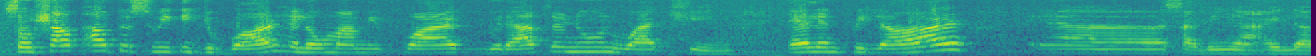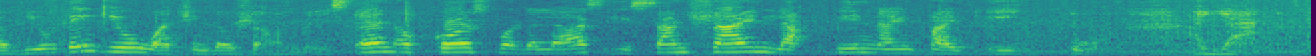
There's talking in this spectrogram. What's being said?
So, shout out to Sweetie Jubar. Hello, Mami Park. Good afternoon, watching. Ellen Pilar, ah, sabi niya, I love you. Thank you. Watching daw siya always. And of course, for the last is Sunshine Lakpin 9582. Ayan.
